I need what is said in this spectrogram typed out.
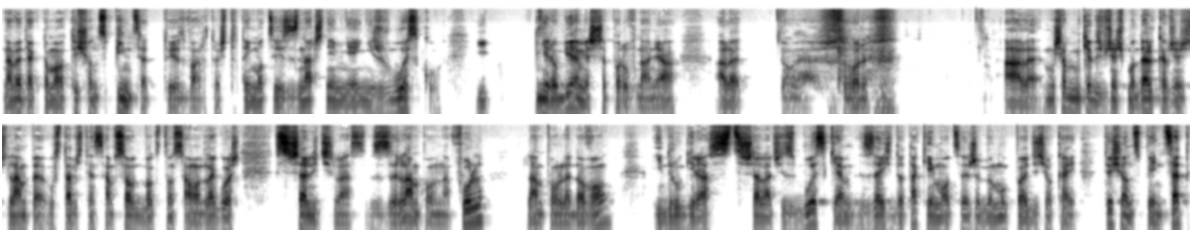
nawet jak to ma 1500, tu jest wartość, to tej mocy jest znacznie mniej niż w błysku. I nie robiłem jeszcze porównania, ale. sorry. Ale musiałbym kiedyś wziąć modelkę, wziąć lampę, ustawić ten sam softbox, tą samą odległość, strzelić raz z lampą na full, lampą LEDową, i drugi raz strzelać z błyskiem, zejść do takiej mocy, żeby mógł powiedzieć, ok, 1500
